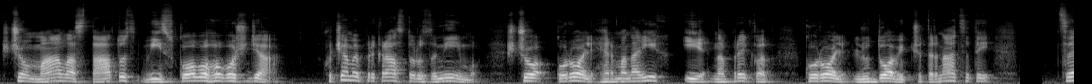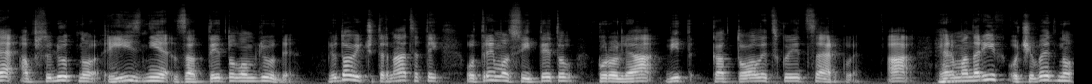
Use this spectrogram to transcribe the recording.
що мала статус військового вождя. Хоча ми прекрасно розуміємо, що король Германаріг і, наприклад, король Людовік XIV це абсолютно різні за титулом люди. Людовік XIV отримав свій титул короля від католицької церкви, а Германаріг, очевидно,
